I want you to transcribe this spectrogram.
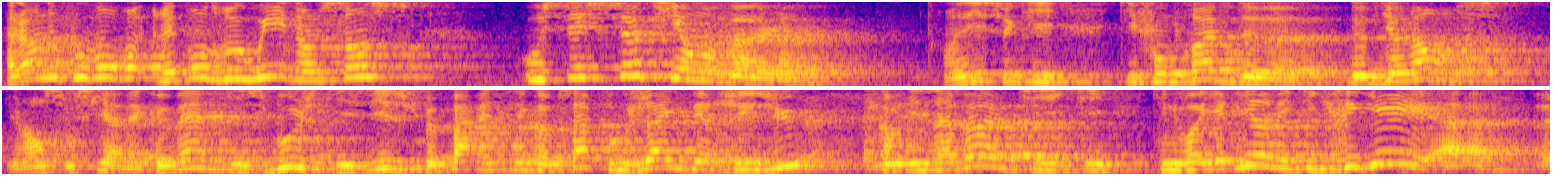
Alors, nous pouvons répondre oui, dans le sens où c'est ceux qui en veulent. On dit ceux qui, qui font preuve de, de violence, violence aussi avec eux-mêmes, qui se bougent, qui se disent je ne peux pas rester comme ça, il faut que j'aille vers Jésus, comme les aveugles qui, qui, qui, ne voyaient rien mais qui criaient euh,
